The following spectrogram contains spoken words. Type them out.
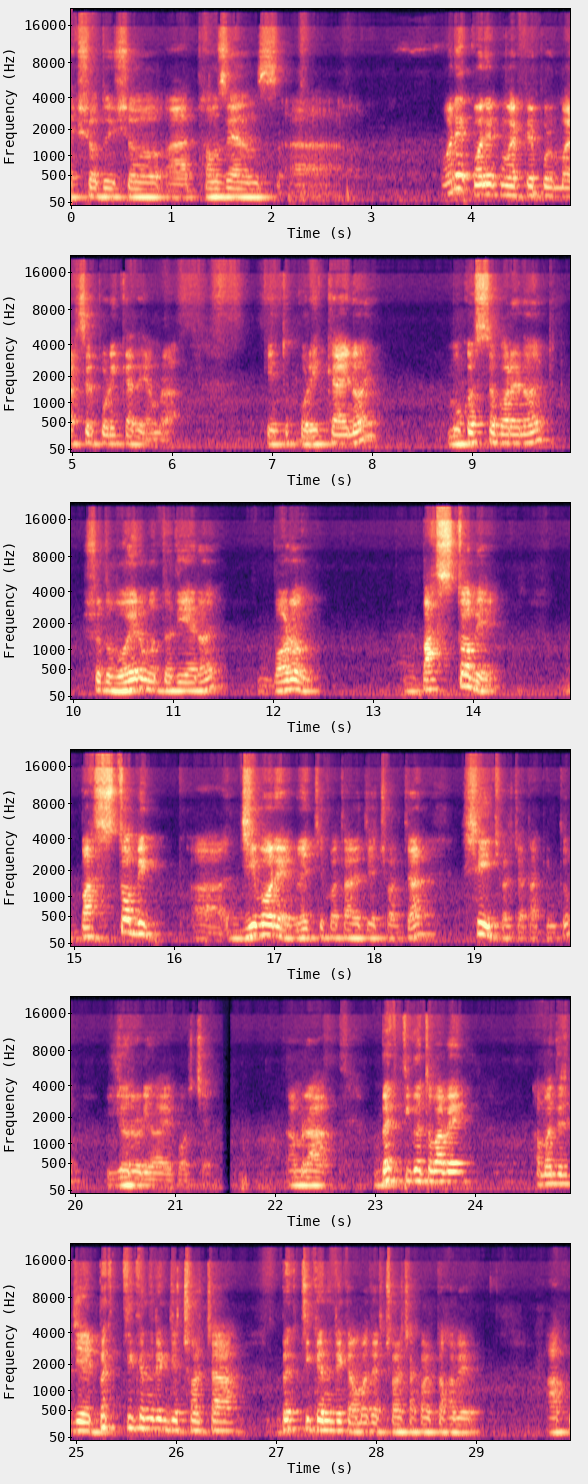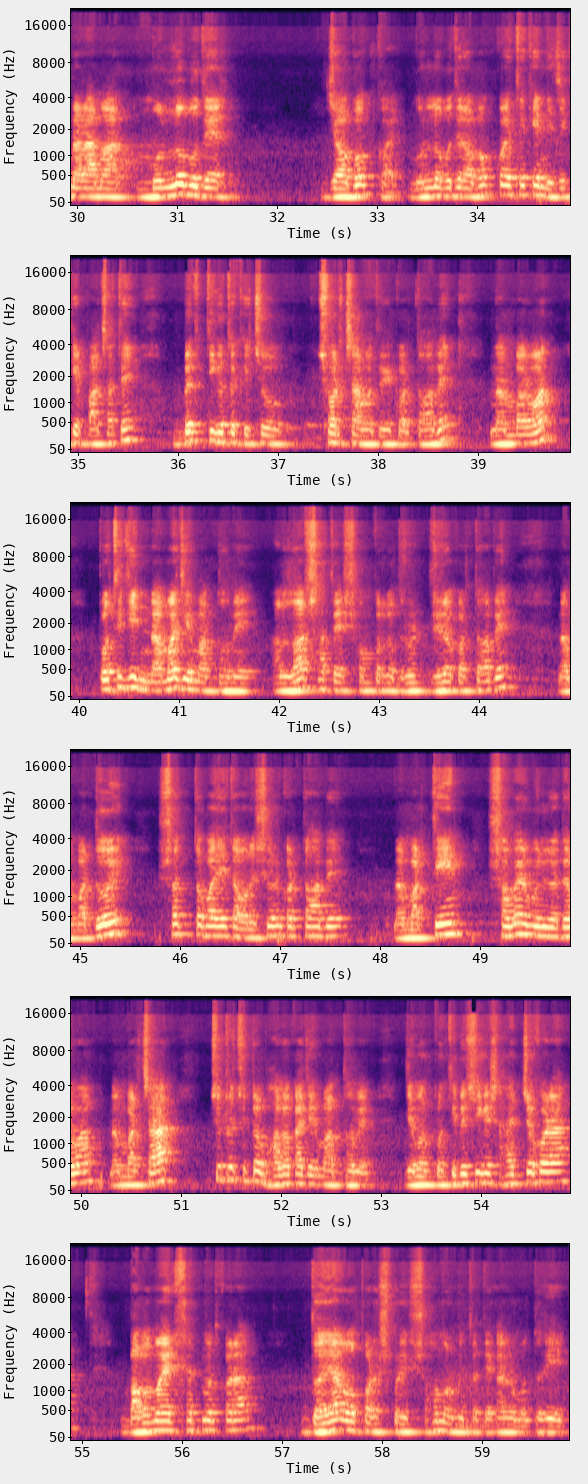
একশো, দুইশো থাউজেন্ডস অনেক অনেক মার্কের মার্কসের পরীক্ষা দিই আমরা। কিন্তু পরীক্ষায় নয়, মুখস্থ করে নয়, শুধু বইয়ের মধ্য দিয়ে নয়, বরং বাস্তবে, বাস্তবিক জীবনে নৈতিকতার যে চর্চা, সেই চর্চাটা কিন্তু জরুরি হয়ে পড়ছে। আমরা ব্যক্তিগতভাবে আমাদের যে ব্যক্তিকেন্দ্রিক যে চর্চা, ব্যক্তিকেন্দ্রিক আমাদের চর্চা করতে হবে। আপনার আমার মূল্যবোধের যে অবক্ষয়, মূল্যবোধের অবক্ষয় থেকে নিজেকে বাঁচাতে ব্যক্তিগত কিছু চর্চা আমাদেরকে করতে হবে। নাম্বার ওয়ান, প্রতিদিন নামাজের মাধ্যমে আল্লাহর সাথে সম্পর্ক দৃঢ়- করতে হবে। নাম্বার দুই, সত্যবাদিতা অনুসরণ করতে হবে। নাম্বার তিন, সময়ের মূল্য দেওয়া। নাম্বার চার, ছোট ছোট ভালো কাজের মাধ্যমে, যেমন প্রতিবেশীকে সাহায্য করা, বাবা মায়ের খেদমত করা, দয়া ও পারস্পরিক সহমর্মিতা দেখানোর মধ্য দিয়ে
